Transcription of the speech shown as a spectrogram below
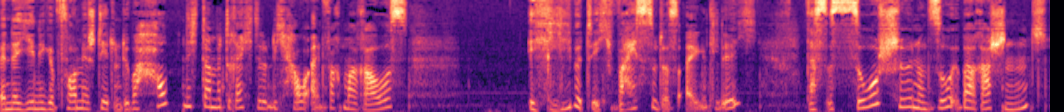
wenn derjenige vor mir steht und überhaupt nicht damit rechnet und ich hau einfach mal raus, ich liebe dich, weißt du das eigentlich? Das ist so schön und so überraschend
